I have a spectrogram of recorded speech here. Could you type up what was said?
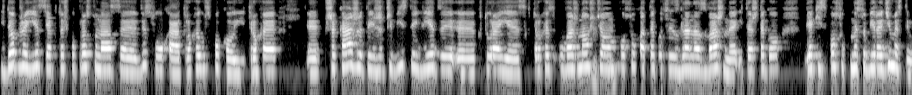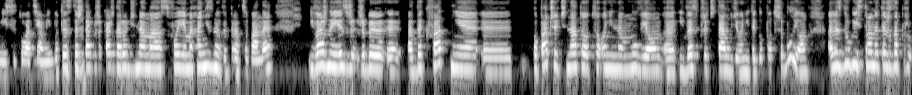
i dobrze jest, jak ktoś po prostu nas e, wysłucha, trochę uspokoi, trochę e, przekaże tej rzeczywistej wiedzy, e, która jest, trochę z uważnością mhm. posłucha tego, co jest dla nas ważne i też tego, w jaki sposób my sobie radzimy z tymi sytuacjami, bo to jest też mhm. tak, że każda rodzina ma swoje mechanizmy wypracowane i ważne jest, żeby adekwatnie popatrzeć na to, co oni nam mówią i wesprzeć tam, gdzie oni tego potrzebują, ale z drugiej strony też zapro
